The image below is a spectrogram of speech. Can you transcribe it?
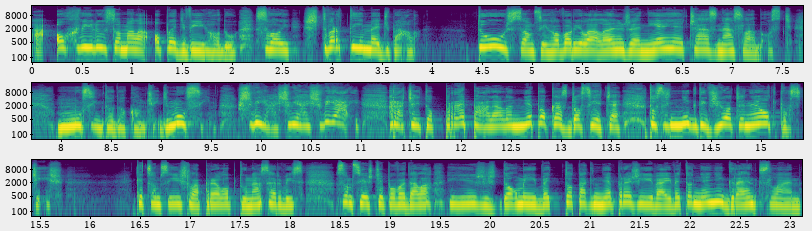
a o chvíľu som mala opäť výhodu, svoj štvrtý matchball – tu už som si hovorila len, že nie je čas na slabosť. Musím to dokončiť, musím. Švíhaj, švíhaj, švíhaj. Radšej to prepáľ, ale nepokaz do siete. To si nikdy v živote neodpustíš. Keď som si išla pre loptu na servis, som si ešte povedala, Ježiš, domy, veď to tak neprežívaj, veď to není Grand Slam.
